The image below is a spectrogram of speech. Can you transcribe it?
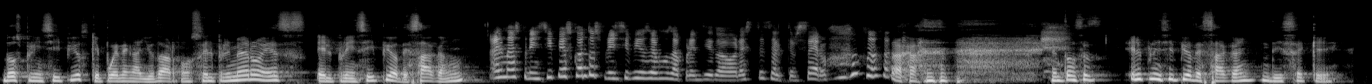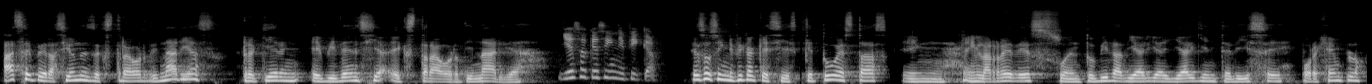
dos principios que pueden ayudarnos. El primero es el principio de Sagan. Hay más principios. ¿Cuántos principios hemos aprendido ahora? Este es el tercero. Ajá. Entonces, el principio de Sagan dice que Aseveraciones extraordinarias requieren evidencia extraordinaria. ¿Y eso qué significa? Eso significa que si es que tú estás en, las redes o en tu vida diaria y alguien te dice, por ejemplo,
